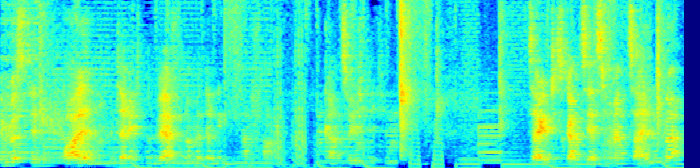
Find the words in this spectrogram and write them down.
Ihr müsst den Ball mit der rechten werfen und mit der linken Hand fangen. Ganz wichtig. Ich zeige das Ganze jetzt in meinem Zeitlupe.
